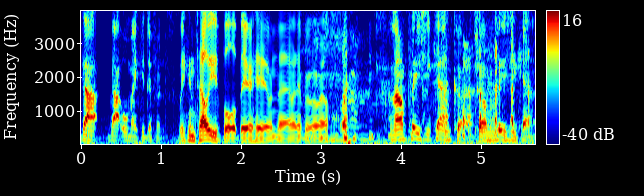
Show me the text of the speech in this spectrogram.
that that will make a difference. We can tell you've bought a beer here and there and everywhere else. And I'm pleased you can, Coach. I'm pleased you can.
